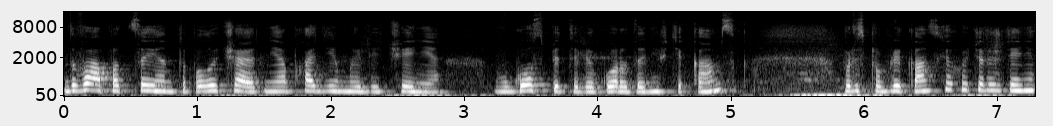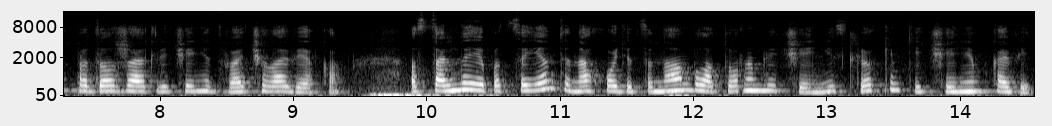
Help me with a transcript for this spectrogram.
два пациента получают необходимое лечение в госпитале города Нефтекамск – в республиканских учреждениях продолжают лечение два человека. Остальные пациенты находятся на амбулаторном лечении с легким течением ковид.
